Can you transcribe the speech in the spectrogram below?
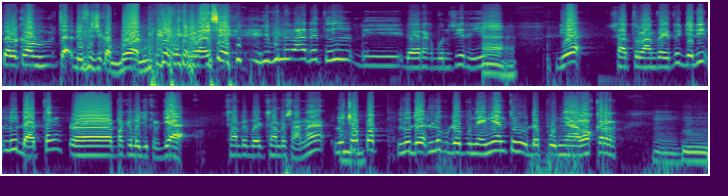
Telkom divisi kebon. Gimana sih? ya bener ada tuh di daerah kebun sirih. Nah, dia satu lantai itu jadi lu datang eh, pakai baju kerja sampai sampai sana lu copot lu udah lu udah punya inian tuh udah punya locker hmm. Hmm.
